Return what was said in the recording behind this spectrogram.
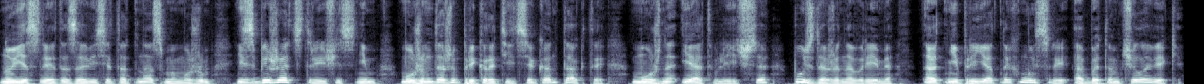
но если это зависит от нас, мы можем избежать встречи с ним, можем даже прекратить все контакты, можно и отвлечься, пусть даже на время, от неприятных мыслей об этом человеке.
